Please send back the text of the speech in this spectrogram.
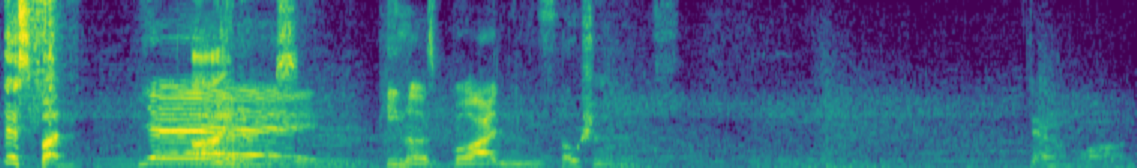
This button. Yay! Items. He knows buttons. Potion. Down long.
